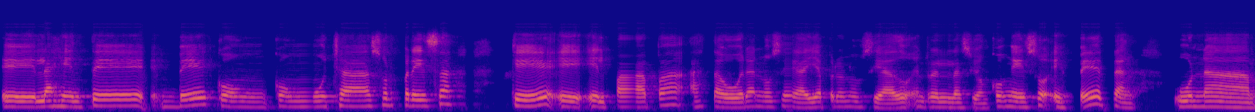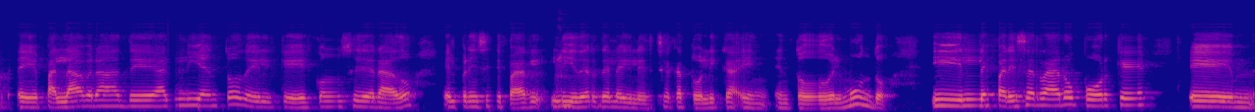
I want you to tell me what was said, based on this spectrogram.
eh, la gente ve con, mucha sorpresa que eh, el Papa hasta ahora no se haya pronunciado en relación con eso. Esperan una eh, palabra de aliento del que es considerado el principal líder de la Iglesia Católica en, todo el mundo. Y les parece raro porque Em,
